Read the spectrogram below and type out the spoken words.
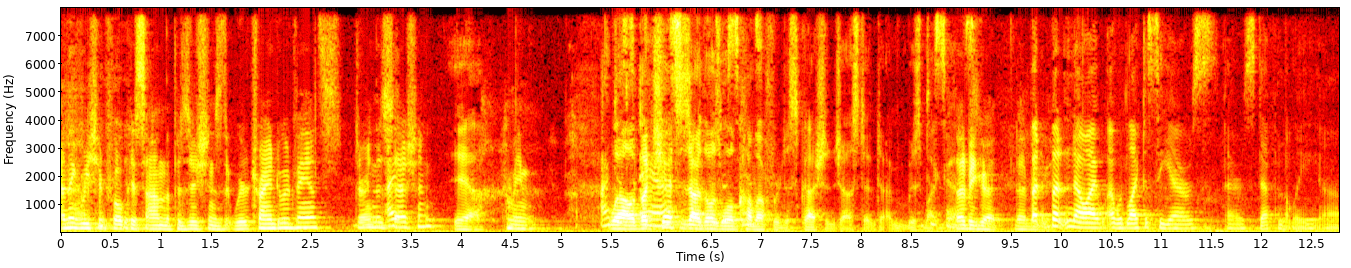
I think we should focus on the positions that we're trying to advance during this I- session. Yeah. I mean, I Well, just but asked- chances are those I won't just come up asked- for discussion, Justin, um, is my Just guess. that'd be good. That'd be But, good. but no, I, I would like to see ours, ours definitely uh,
